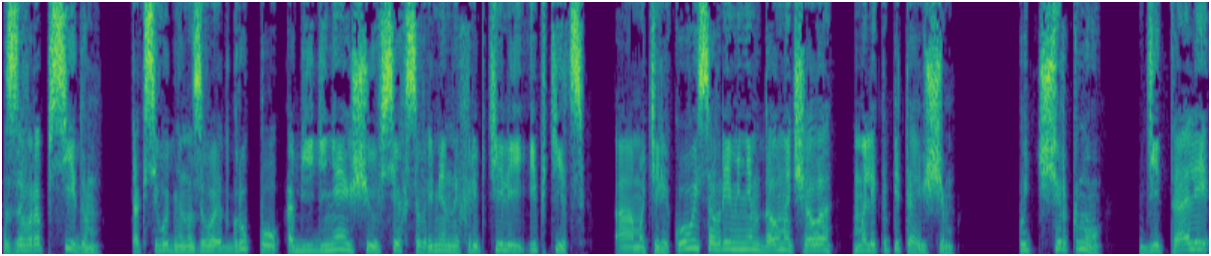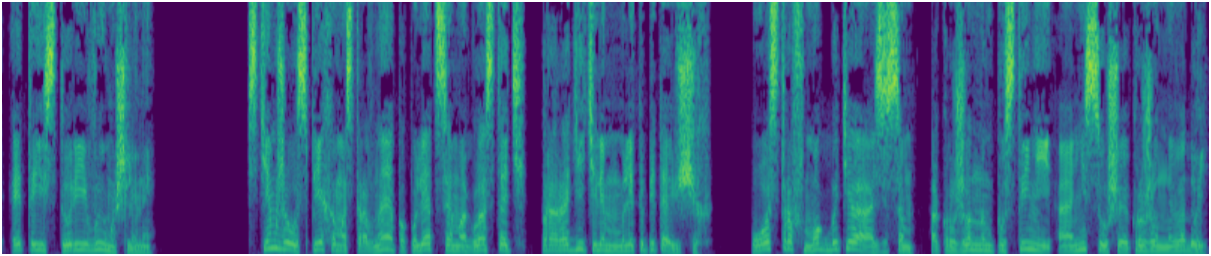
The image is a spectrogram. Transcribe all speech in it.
завропсидам, так сегодня называют группу, объединяющую всех современных рептилий и птиц, а материковый со временем дал начало млекопитающим. Подчеркну, детали этой истории вымышлены. С тем же успехом островная популяция могла стать прародителем млекопитающих. Остров мог быть оазисом, окруженным пустыней, а не сушей, окруженной водой.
